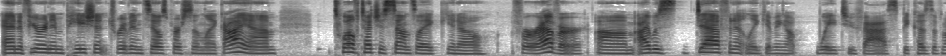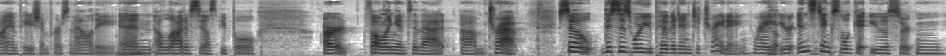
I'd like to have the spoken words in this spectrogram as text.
And if you're an impatient driven salesperson like I am, 12 touches sounds like, you know, forever. Um, I was definitely giving up way too fast because of my impatient personality. And a lot of salespeople are falling into that um, trap. So this is where you pivot into training, right? Your instincts will get you a certain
